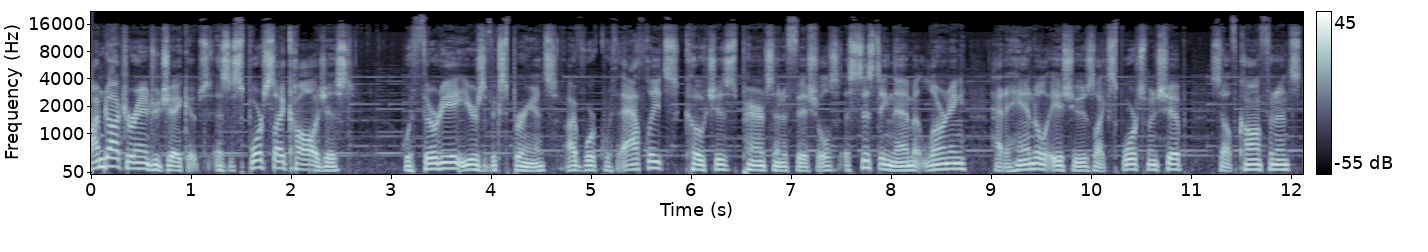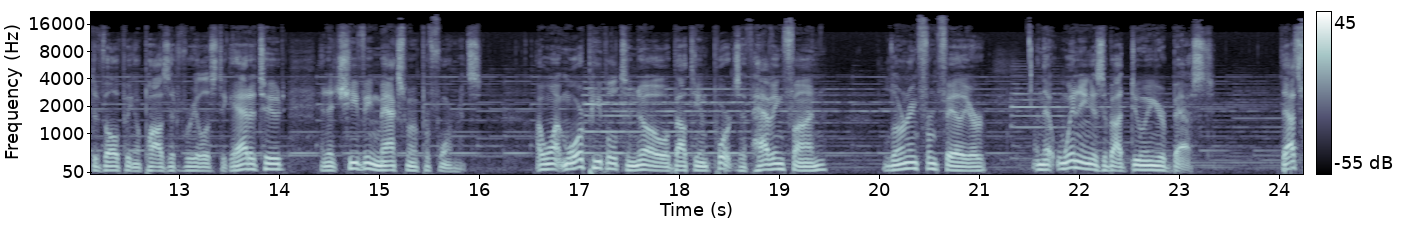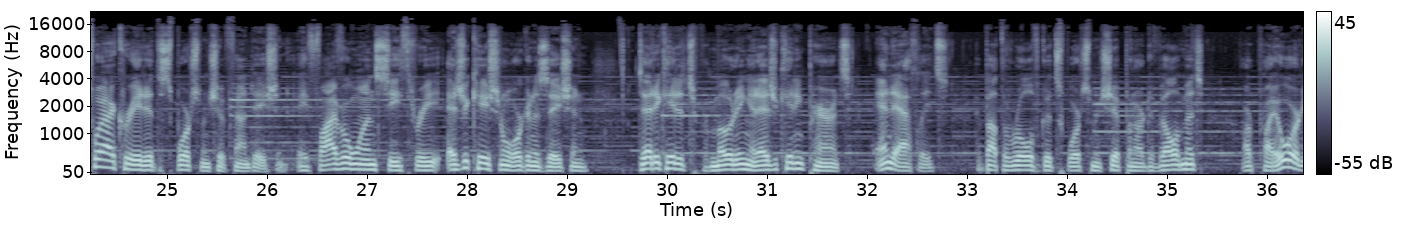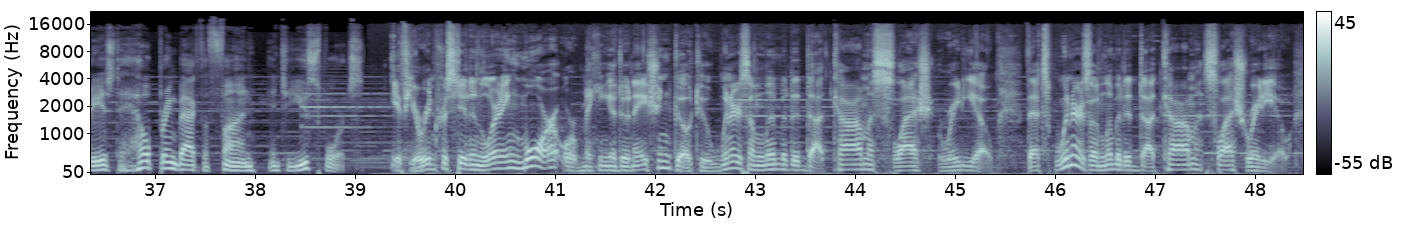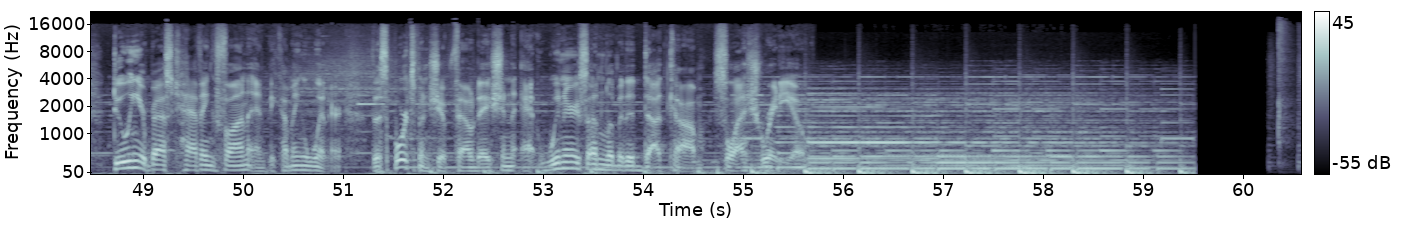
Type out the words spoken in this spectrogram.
I'm Dr. Andrew Jacobs. As a sports psychologist with 38 years of experience, I've worked with athletes, coaches, parents, and officials, assisting them at learning how to handle issues like sportsmanship, self confidence, developing a positive, realistic attitude, and achieving maximum performance. I want more people to know about the importance of having fun, learning from failure, and that winning is about doing your best. That's why I created the Sportsmanship Foundation, a 501c3 educational organization dedicated to promoting and educating parents and athletes about the role of good sportsmanship in our development. Our priority is to help bring back the fun into youth sports. If you're interested in learning more or making a donation, go to winnersunlimited.com slash radio. That's winnersunlimited.com slash radio. Doing your best, having fun, and becoming a winner. The Sportsmanship Foundation at winnersunlimited.com slash radio.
